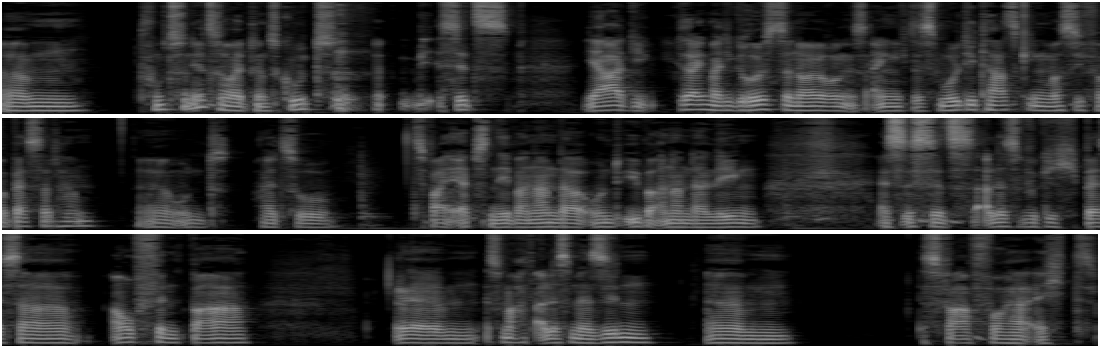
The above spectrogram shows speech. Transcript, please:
Ähm, funktioniert soweit ganz gut. Ist jetzt, ja, die, sag ich mal, die größte Neuerung ist eigentlich das Multitasking, was sie verbessert haben. Äh, und halt so zwei Apps nebeneinander und übereinander legen. Es ist jetzt alles wirklich besser auffindbar. Ähm, es macht alles mehr Sinn. Ähm, es war vorher echt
